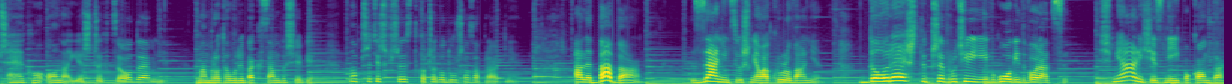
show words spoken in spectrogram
Czego ona jeszcze chce ode mnie? Mamrotał rybak sam do siebie. No przecież wszystko, czego dusza zapragnie. Ale baba za nic już miała królowanie. Do reszty przewrócili jej w głowie dworacy. Śmiali się z niej po kątach,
